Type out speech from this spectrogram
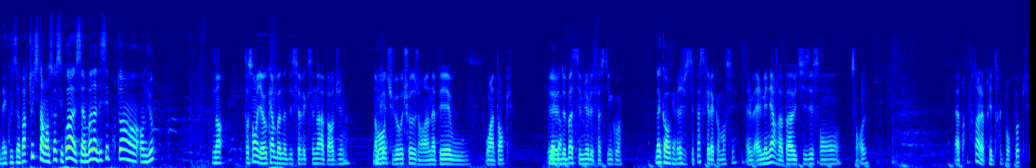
Bah écoute, ça part Twitch, t'en penses quoi? C'est quoi? C'est un bon ADC pour toi en duo? Non, de toute façon, il n'y a aucun bon ADC avec Senna à part Jin. Normalement, tu veux autre chose, genre un AP ou, ou un tank. De, base, c'est mieux le fasting quoi. D'accord, ok. là, je sais pas ce qu'elle a commencé. Elle, m'énerve à pas utiliser son, son E. Après, pourtant, elle a pris le truc pour poke.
